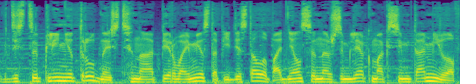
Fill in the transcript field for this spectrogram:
В дисциплине трудность на первое место пьедестала поднялся наш земляк Максим Томилов.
